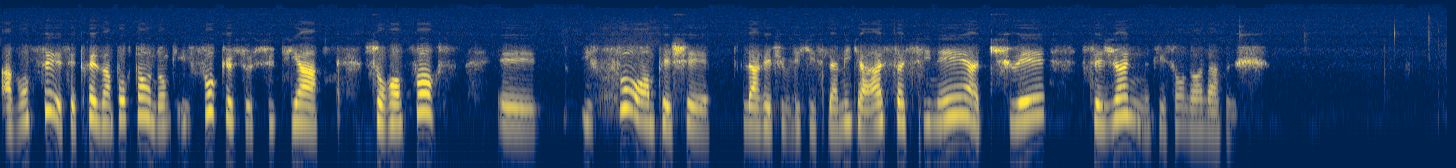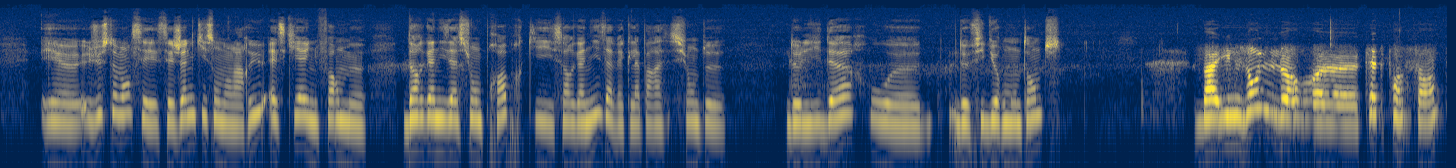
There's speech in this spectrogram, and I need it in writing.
avancée, c'est très important. Donc, il faut que ce soutien se renforce et il faut empêcher la République islamique à assassiner, à tuer ces jeunes qui sont dans la rue. Et euh, justement, ces, ces jeunes qui sont dans la rue, est-ce qu'il y a une forme d'organisation propre qui s'organise avec l'apparition de, de leaders ou euh, de figures montantes? Bah, ils ont leur euh, tête pensante,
